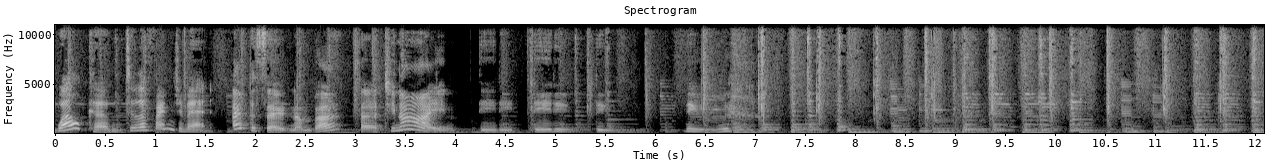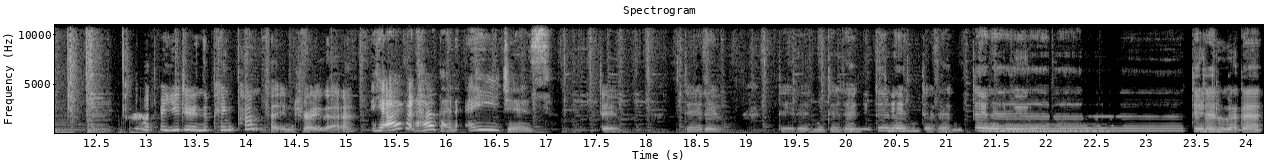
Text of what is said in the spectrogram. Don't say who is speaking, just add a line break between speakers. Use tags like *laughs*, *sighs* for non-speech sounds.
Welcome to the fringe of it.
Episode number 39.
Do do do do do do.
Are you doing the Pink Panther intro there?
Yeah, I haven't heard that in ages.
Do, do, do, do, do, do, do, do, do, do, do, do, do, do.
